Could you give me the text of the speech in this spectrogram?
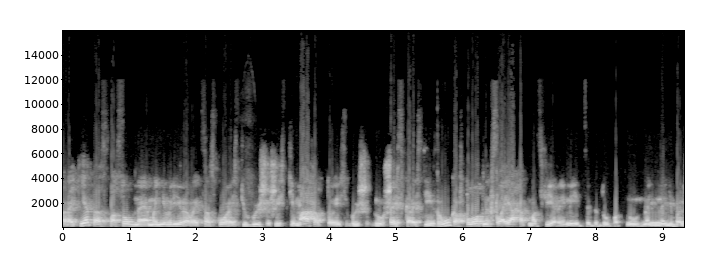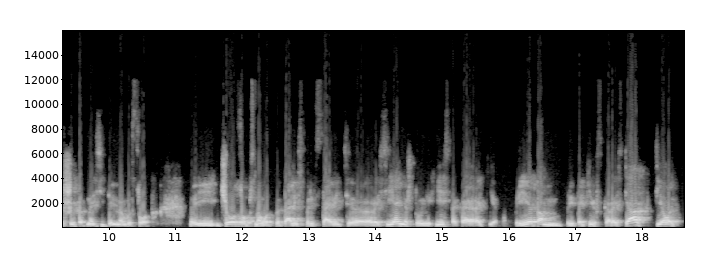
ракета, способная маневрировать со скоростью выше 6 махов, то есть выше, ну, 6 скоростей звука в плотных слоях атмосферы, имеется в виду вот, ну, на, на небольших относительно высотах. И чего, собственно, вот пытались представить э, россияне, что у них есть такая ракета. При этом при таких скоростях тело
